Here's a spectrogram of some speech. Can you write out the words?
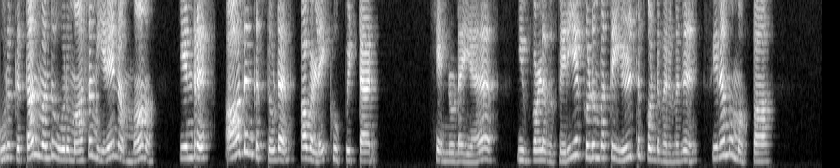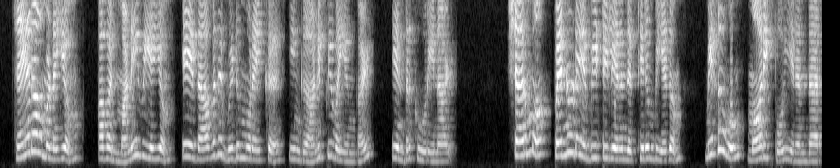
ஊருக்குத்தான் வந்து ஒரு மாசம் இரேனம்மா என்று ஆதங்கத்துடன் அவளை கூப்பிட்டார். என்னுடைய இவ்வளவு பெரிய குடும்பத்தை இழுத்து கொண்டு வருவது சிரமம் அப்பா. ஜெயராமனையும் அவன் மனைவியையும் ஏதாவது விடுமுறைக்கு இங்கு அனுப்பி வையுங்கள் என்று கூறினாள். ஷர்மா பெண்ணுடைய வீட்டிலிருந்து திரும்பியதும் மிகவும் மாறிப்போய் இருந்தார்.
